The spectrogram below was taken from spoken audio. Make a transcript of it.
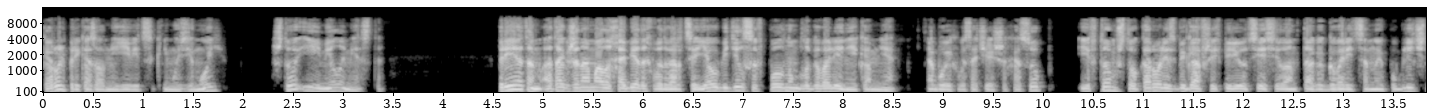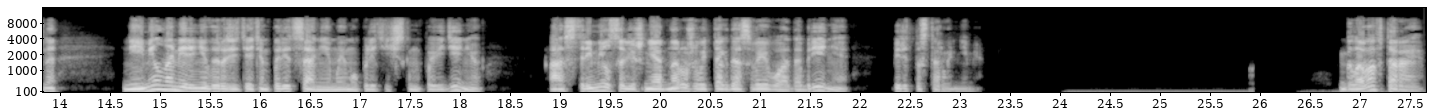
Король приказал мне явиться к нему зимой, что и имело место. При этом, а также на малых обедах во дворце, я убедился в полном благоволении ко мне обоих высочайших особ и в том, что король, избегавший в период сессии Лантага говорить со мной публично, не имел намерения выразить этим порицание моему политическому поведению, а стремился лишь не обнаруживать тогда своего одобрения перед посторонними. Глава 2.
